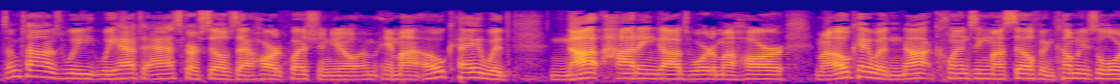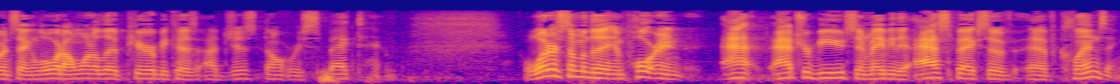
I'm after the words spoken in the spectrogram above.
Sometimes we, we have to ask ourselves that hard question. You know, am, am, I okay with not hiding God's word in my heart? Am I okay with not cleansing myself and coming to the Lord and saying, Lord, I want to live pure because I just don't respect Him? What are some of the important attributes and maybe the aspects of, of cleansing?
